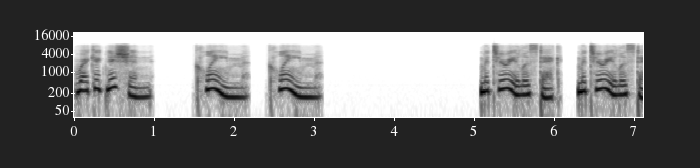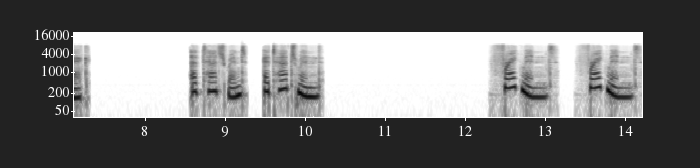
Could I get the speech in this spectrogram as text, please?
recognition. Claim, claim. Materialistic, materialistic. Attachment, attachment. Fragment, fragment.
